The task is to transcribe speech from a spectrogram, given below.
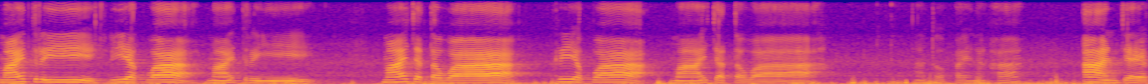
ไม้ตรี เรียกว่า ไม้ตรี ไม้จัตวา เรียกว่า ไม้จัตวาหน้าต่อไปนะคะ อ่านแจก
